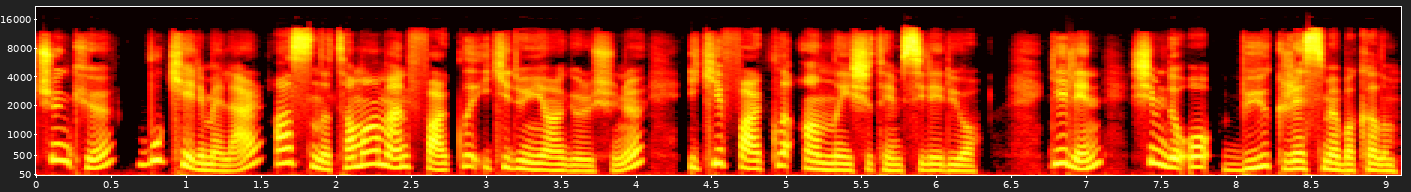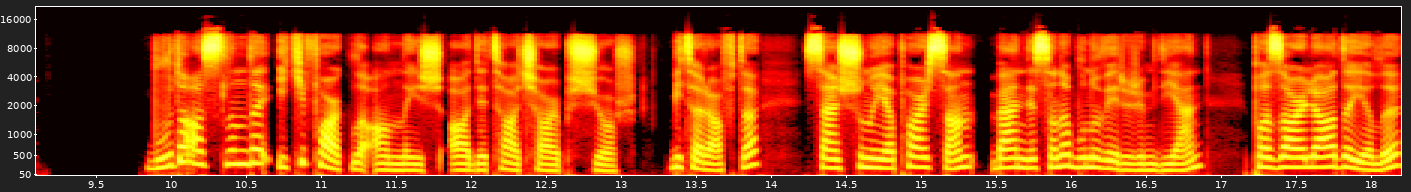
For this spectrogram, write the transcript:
Çünkü bu kelimeler aslında tamamen farklı iki dünya görüşünü, iki farklı anlayışı temsil ediyor. Gelin şimdi o büyük resme bakalım. Burada aslında iki farklı anlayış adeta çarpışıyor. Bir tarafta sen şunu yaparsan ben de sana bunu veririm diyen, pazarlığa dayalı,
